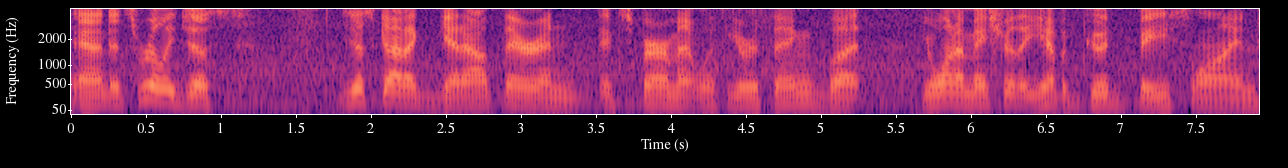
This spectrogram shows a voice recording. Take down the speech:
And it's really just, you just got to get out there and experiment with your thing. But you want to make sure that you have a good baseline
